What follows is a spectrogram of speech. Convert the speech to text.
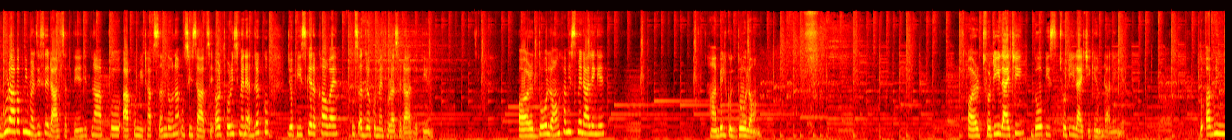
गुड़ आप अपनी मर्ज़ी से डाल सकते हैं, जितना आपको आपको मीठा पसंद हो ना, उस हिसाब से। और थोड़ी सी मैंने अदरक को जो पीस के रखा हुआ है, उस अदरक को मैं थोड़ा सा डाल देती हूँ। और दो लौंग हम इसमें डालेंगे। हाँ बिल्कुल, दो लौंग। और छोटी इलायची, दो पीस छोटी इलायची के हम डालेंगे। तो अब हम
